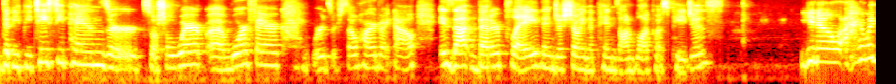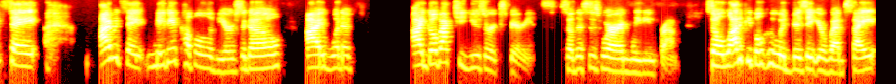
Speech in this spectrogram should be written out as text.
WP Tasty pins or social war, uh, warfare? God, words are so hard right now. Is that better play than just showing the pins on blog post pages? You know, I would say, I would say maybe a couple of years ago, I would have, I go back to user experience. So this is where I'm leading from. So a lot of people who would visit your website,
